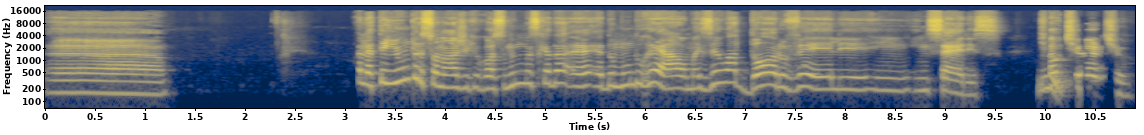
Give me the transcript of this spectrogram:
Uh... Olha, tem um personagem que eu gosto muito, mas que é, da, é, é do mundo real, mas eu adoro ver ele em, em séries. Que hum. é o hum. Churchill.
